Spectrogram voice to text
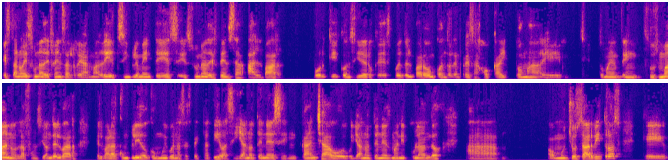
Esta no es una defensa al Real Madrid, simplemente es, es una defensa al VAR, porque considero que después del parón, cuando la empresa Hawkeye toma, eh, toma en, sus manos la función del VAR, el VAR ha cumplido con muy buenas expectativas. Si ya no tenés en cancha o ya no tenés manipulando a, a muchos árbitros, que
